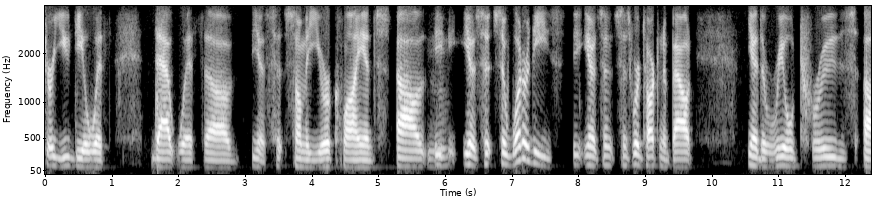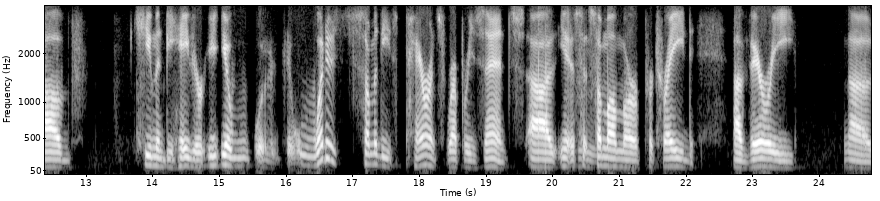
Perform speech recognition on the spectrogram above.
sure you deal with that with uh, you know some of your clients. Uh, mm-hmm. You know, so so what are these? You know, since since we're talking about you know the real truths of human behavior. You know, what do some of these parents represent? Uh, you know, mm. some of them are portrayed uh, very uh,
